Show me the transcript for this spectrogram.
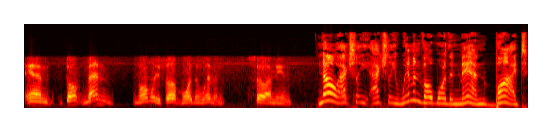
And don't men normally vote more than women? So, I mean... No, actually, actually, women vote more than men, but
